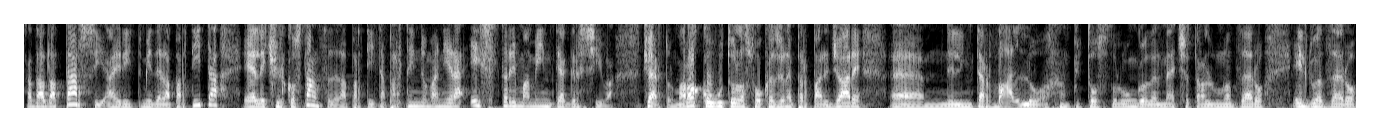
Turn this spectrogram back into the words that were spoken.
ad adattarsi ai ritmi della partita e alle circostanze della partita, partendo in maniera estremamente aggressiva. Certo, il Marocco ha avuto la sua occasione per pareggiare eh, nell'intervallo piuttosto lungo del match tra l'1-0 e il 2-0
